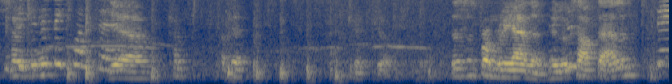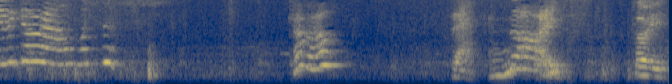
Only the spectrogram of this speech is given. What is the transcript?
Should Sorry, we do the big one first? Yeah. Come. Okay. Good girl. This is from Rhiannon, who looks This- after Alan. There we go, Al. What's this? Come, Al. That's nice. Chloe,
